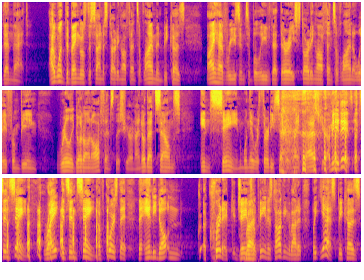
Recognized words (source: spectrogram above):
Then that. I want the Bengals to sign a starting offensive lineman because I have reason to believe that they're a starting offensive line away from being really good on offense this year. And I know that sounds insane when they were 32nd ranked last year. I mean, it is. It's insane, right? It's insane. Of course, the, the Andy Dalton a critic, James Right. Rapien, is talking about it. But yes, because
